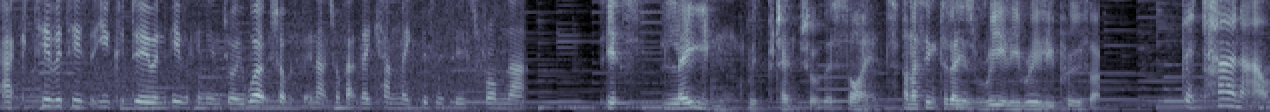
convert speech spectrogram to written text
activities that you could do and people can enjoy workshops, but in actual fact they can make businesses from that. It's laden with potential, at this site, and I think today has really, really proved that. The turnout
